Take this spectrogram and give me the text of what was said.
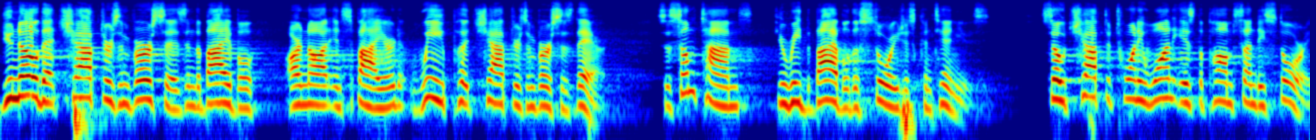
you know that chapters and verses in the Bible are not inspired. We put chapters and verses there. So sometimes, if you read the Bible, the story just continues. So, chapter 21 is the Palm Sunday story.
